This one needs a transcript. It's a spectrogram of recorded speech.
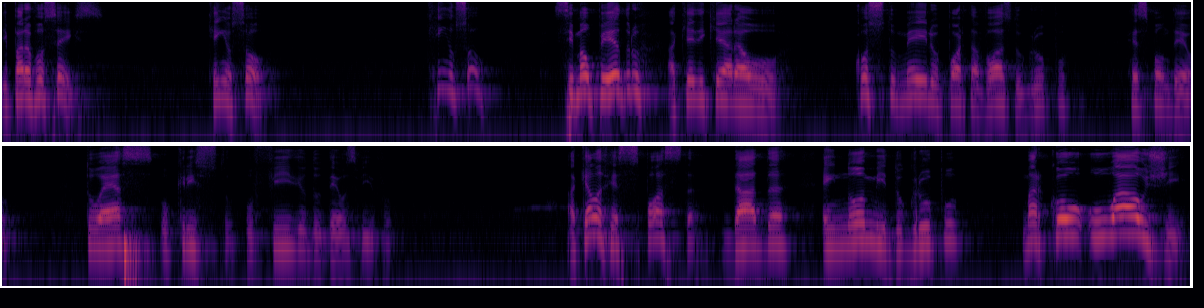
E para vocês, quem eu sou? Quem eu sou? Simão Pedro, aquele que era o costumeiro porta-voz do grupo, respondeu: Tu és o Cristo, o Filho do Deus vivo. Aquela resposta dada em nome do grupo marcou o auge,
